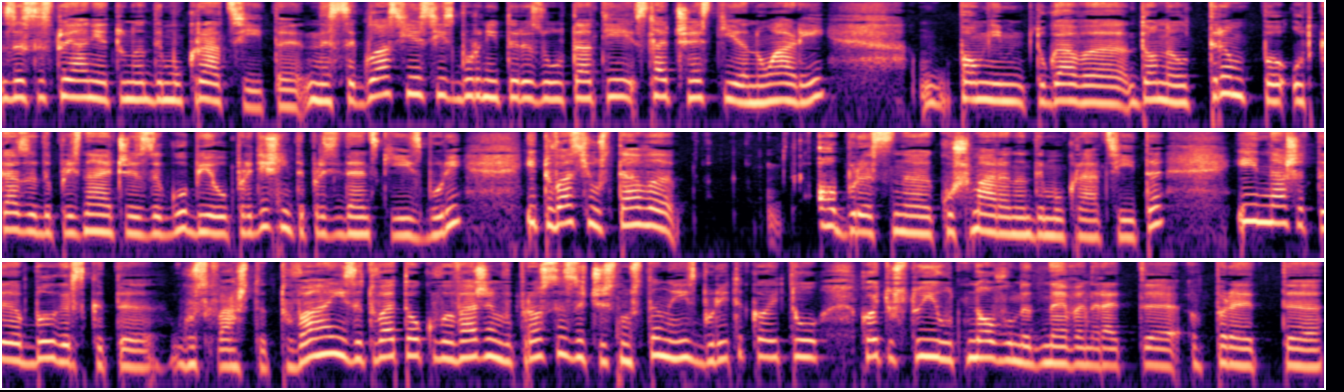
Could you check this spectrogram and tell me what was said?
за състоянието на демокрациите. Несъгласие с изборните резултати след 6 януари Помним тогава Доналд Тръмп отказа да признае, че е загубил предишните президентски избори и това си остава образ на кошмара на демокрациите и нашата българската го схваща това и затова е толкова важен въпрос за честността на изборите, който, който стои отново на дневен ред пред а,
